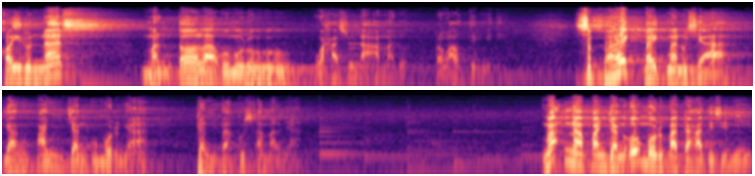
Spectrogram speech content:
khairun nas mantola umuruhu wahasuna amalu. Rawahu Tirmidzi. Sebaik-baik manusia yang panjang umurnya dan bagus amalnya. Makna panjang umur pada hadis ini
